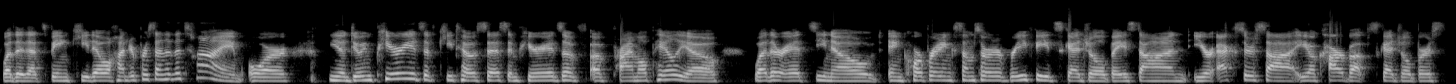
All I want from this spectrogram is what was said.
whether that's being keto 100% of the time or, you know, doing periods of ketosis and periods of, of primal paleo whether it's you know incorporating some sort of refeed schedule based on your exercise you know carb up schedule burst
